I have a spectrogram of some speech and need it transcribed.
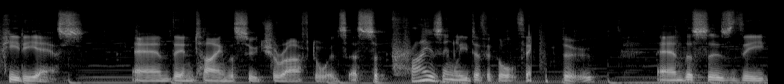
PDS and then tying the suture afterwards. A surprisingly difficult thing to do, and this is the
